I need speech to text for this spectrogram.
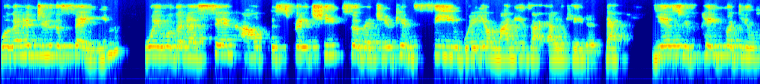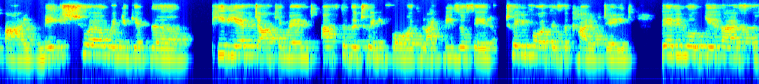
We're going to do the same where we're going to send out the spreadsheet so that you can see where your monies are allocated. That yes, you've paid for deal five. Make sure when you get the PDF document after the 24th, like Mizo said, 24th is the cutoff date. Then it will give us a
